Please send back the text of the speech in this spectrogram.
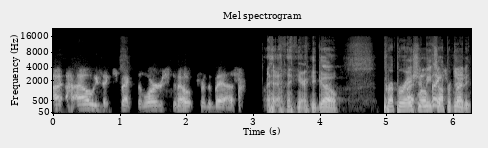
I, I always expect the worst and hope for the best. Here you go. Preparation Well, meets opportunity.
